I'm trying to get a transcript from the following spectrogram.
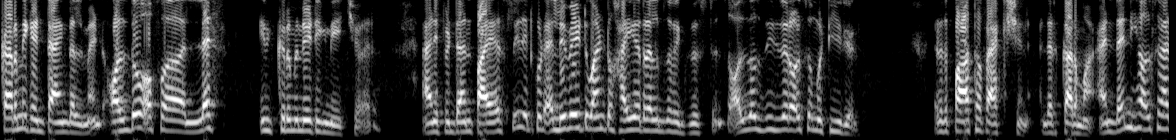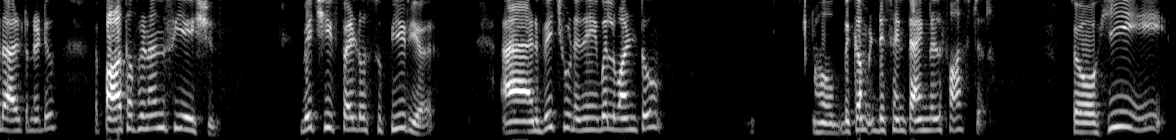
karmic entanglement, although of a less incriminating nature. And if it done piously, that could elevate one to higher realms of existence, although these were also material. That is the path of action, that karma. And then he also had an alternative, the path of renunciation, which he felt was superior and which would enable one to uh, become disentangled faster. So he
